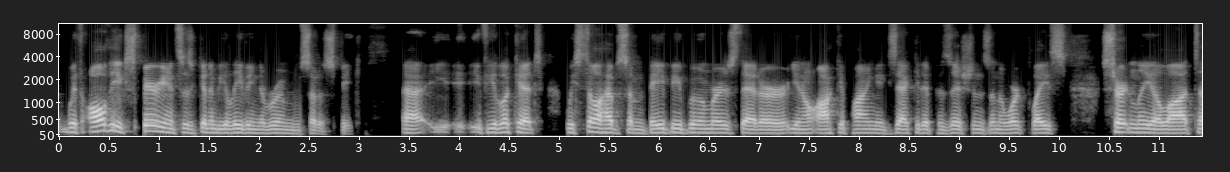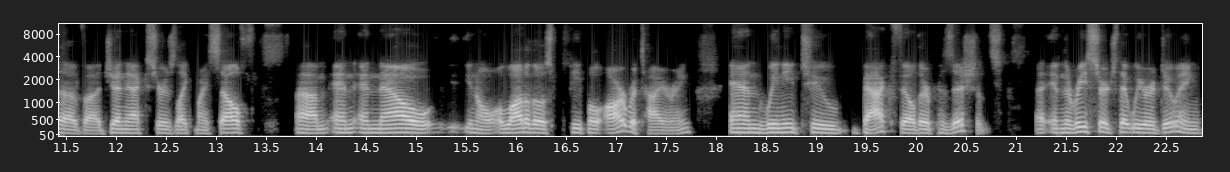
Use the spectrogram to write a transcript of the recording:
with all the experience is going to be leaving the room, so to speak. Uh, if you look at, we still have some baby boomers that are, you know, occupying executive positions in the workplace. Certainly, a lot of uh, Gen Xers like myself, um, and and now, you know, a lot of those people are retiring, and we need to backfill their positions. Uh, in the research that we were doing,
